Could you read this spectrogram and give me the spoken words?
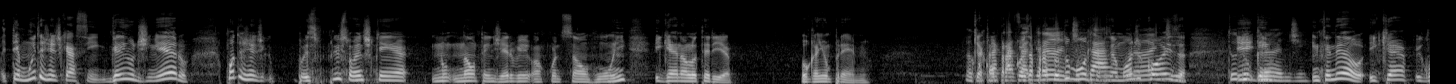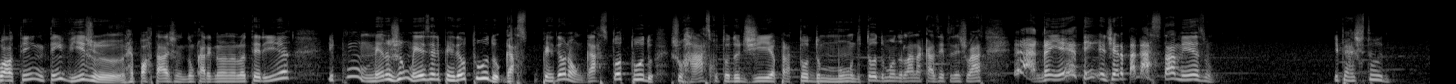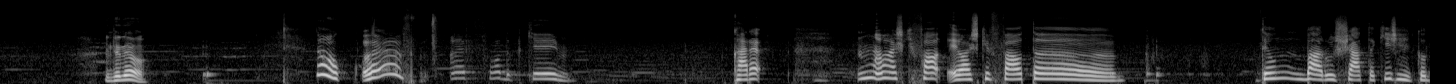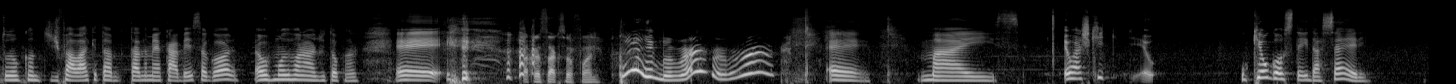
E tem muita gente que é assim, ganha o dinheiro. Quanta gente, principalmente quem é- não, não tem dinheiro, vive uma condição ruim e ganha na loteria. Ou ganha um prêmio. Vou quer comprar comprar casa coisa pra todo mundo, quer fazer um monte de grande, coisa. Tudo E- e- grande. Entendeu? E que é igual, tem, tem vídeo, reportagem de um cara ganhando na loteria e com menos de um mês ele perdeu tudo. Gas- perdeu não, gastou tudo. Churrasco todo dia pra todo mundo, todo mundo lá na casa dele fazendo churrasco. Ah, ganhei, tem dinheiro pra gastar mesmo. E perde tudo. Entendeu? Não, é, é foda, porque. O cara. Hum, Eu acho que. Eu acho que falta. Tem um barulho chato aqui, gente, que eu tô no canto de falar que tá, tá na minha cabeça agora. É o irmão do Ronaldinho tocando. É. Toca o saxofone. É, mas eu acho que eu- o que eu gostei da série,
